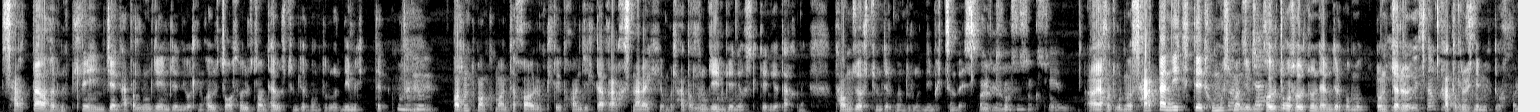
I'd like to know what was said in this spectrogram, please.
сарда 27-ийн хэмжээнд хадгаламжийн хэмжээнд бол 200-аас 250 орчим төгрөг нэмэгддэг. Голомт банк маань тухайн өрнөлтийг тухайн жилдээ гаргаснараа гэх юм бол хадгаламжийн хэмжээний өсөлтөө ингээд дарах нэг 500 орчим төгрөг төгрөг нэмэгдсэн байсан. Хоёр дахь өссөн гэсэн. А яг хөө нэг сарда нийтдээ хүмүүс маань ер нь 200-аас 250 төгрөг дунджаар хадгаламж нэмэгдэх байхгүй.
